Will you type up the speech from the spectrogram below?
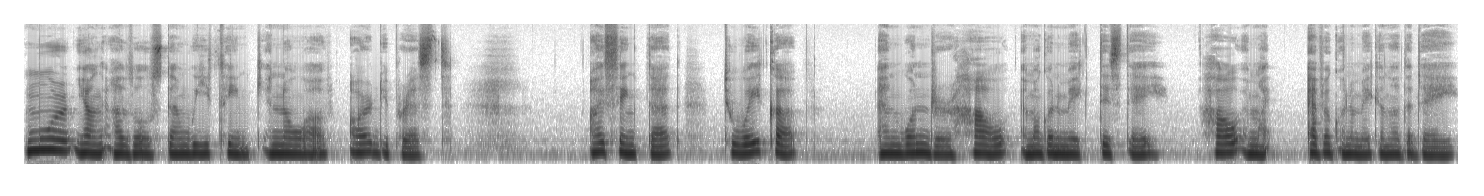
more young adults than we think and know of are depressed. I think that to wake up and wonder how am I going to make this day? How am I ever going to make another day?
